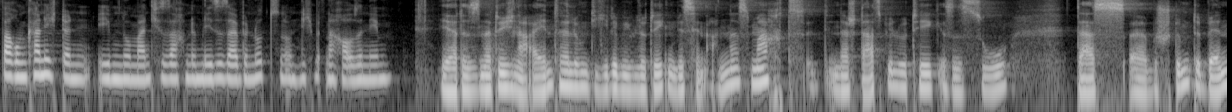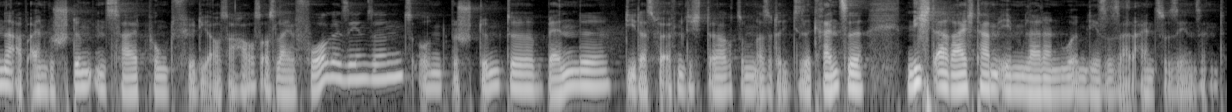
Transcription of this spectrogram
Warum kann ich dann eben nur manche Sachen im Lesesaal benutzen und nicht mit nach Hause nehmen? Ja, das ist natürlich eine Einteilung, die jede Bibliothek ein bisschen anders macht. In der Staatsbibliothek ist es so, dass äh, bestimmte Bände ab einem bestimmten Zeitpunkt für die Außerhausausleihe vorgesehen sind und bestimmte Bände, die das veröffentlicht Datum, also diese Grenze nicht erreicht haben, eben leider nur im Lesesaal einzusehen sind.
